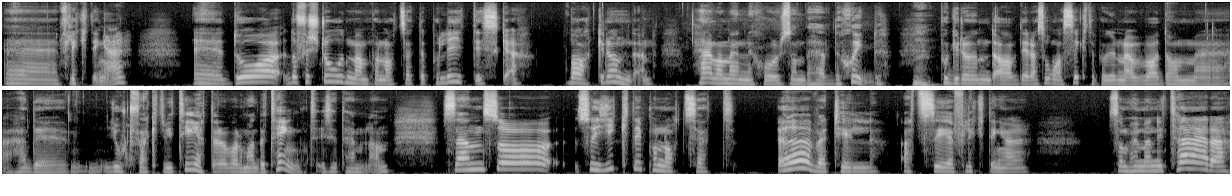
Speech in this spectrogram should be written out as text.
eh, flyktingar eh, då, då förstod man på något sätt den politiska bakgrunden. Här var människor som behövde skydd mm. på grund av deras åsikter, på grund av vad de eh, hade gjort för aktiviteter och vad de hade tänkt i sitt hemland. Sen så, så gick det på något sätt över till att se flyktingar som humanitära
